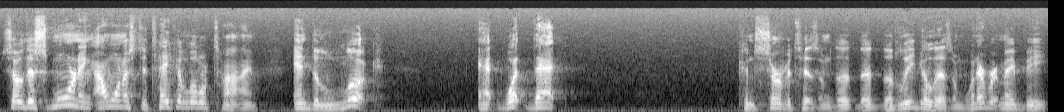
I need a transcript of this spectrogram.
So this morning, I want us to take a little time and to look at what that conservatism, the, the, the legalism, whatever it may be,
